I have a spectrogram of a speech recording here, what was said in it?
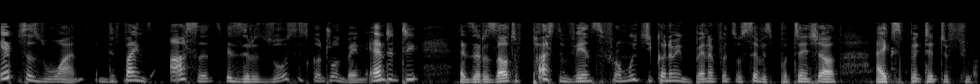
IPSAS 1 defines assets as the resources controlled by an entity as a result of past events from which economic benefits or service potential are expected to flow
